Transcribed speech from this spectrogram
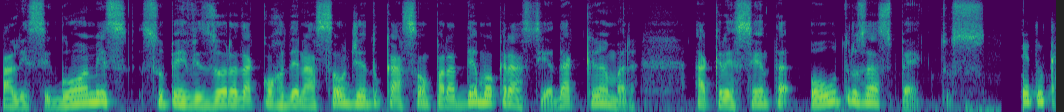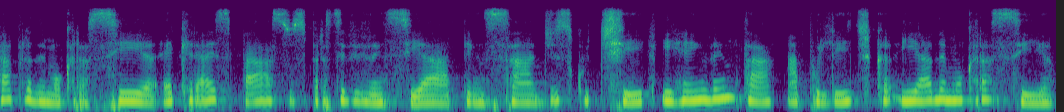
Alice Gomes, supervisora da Coordenação de Educação para a Democracia da Câmara, acrescenta outros aspectos. Educar para a democracia é criar espaços para se vivenciar, pensar, discutir e reinventar a política e a democracia.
